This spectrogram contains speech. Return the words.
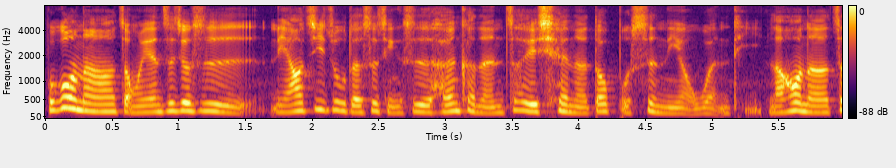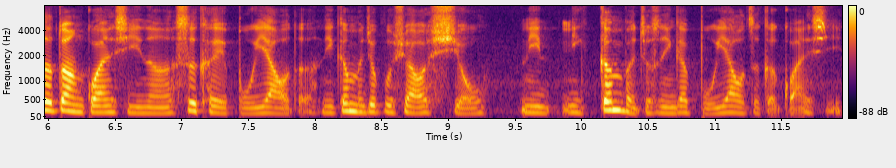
不过呢，总而言之，就是你要记住的事情是，很可能这一切呢都不是你有问题，然后呢，这段关系呢是可以不要的，你根本就不需要修。你你根本就是应该不要这个关系，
